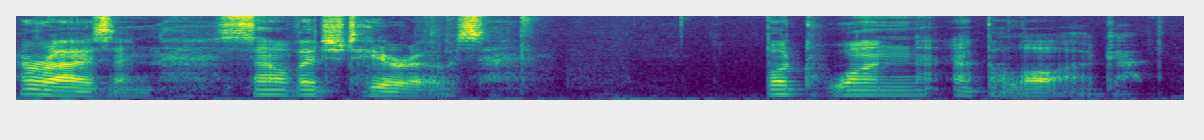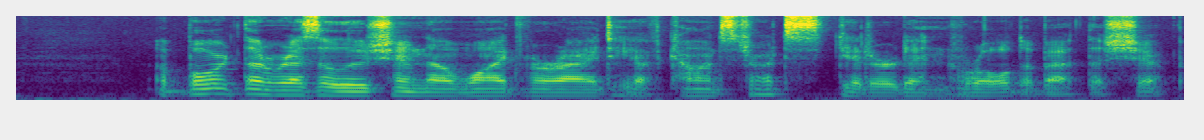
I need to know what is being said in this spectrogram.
Horizon Salvaged Heroes Book 1 Epilogue Aboard the Resolution, a wide variety of constructs skittered and rolled about the ship,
